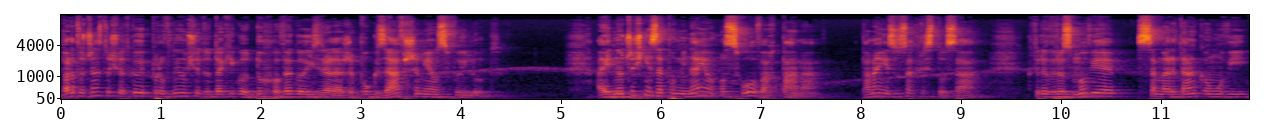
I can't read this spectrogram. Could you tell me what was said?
Bardzo często świadkowie porównują się do takiego duchowego Izraela, że Bóg zawsze miał swój lud. A jednocześnie zapominają o słowach Pana, Pana Jezusa Chrystusa, który w rozmowie z Samarytanką mówi:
